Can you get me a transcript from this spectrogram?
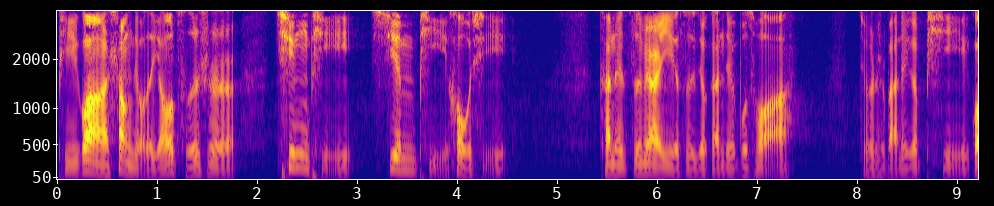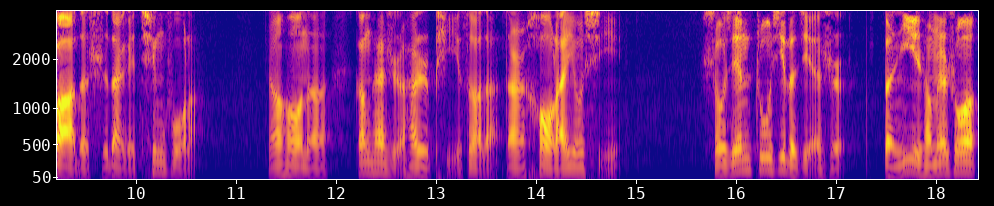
否卦上九的爻辞是“清否，先否后喜”。看这字面意思，就感觉不错啊，就是把这个否卦的时代给倾覆了。然后呢，刚开始还是否色的，但是后来有喜。首先，朱熹的解释，本意上面说，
